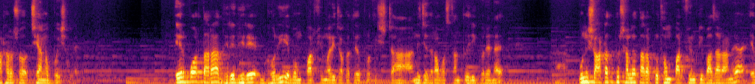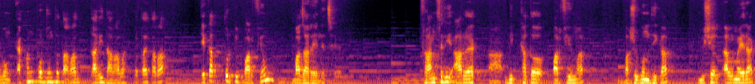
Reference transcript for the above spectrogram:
আঠারোশো ছিয়ানব্বই সালে। এরপর তারা ধীরে ধীরে ঘড়ি এবং পারফিউমারি জগতে প্রতিষ্ঠা নিজেদের অবস্থান তৈরি করে নেয়। উনিশশো আটাত্তর সালে তারা প্রথম পারফিউমটি বাজার আনে এবং এখন পর্যন্ত তারা তারই ধারাবাহিকতায় তারা একাত্তরটি পারফিউম বাজারে এনেছে। ফ্রান্সেরই আরও এক বিখ্যাত পারফিউমার বা সুগন্ধিকার মিশেল অ্যালমাইরাক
